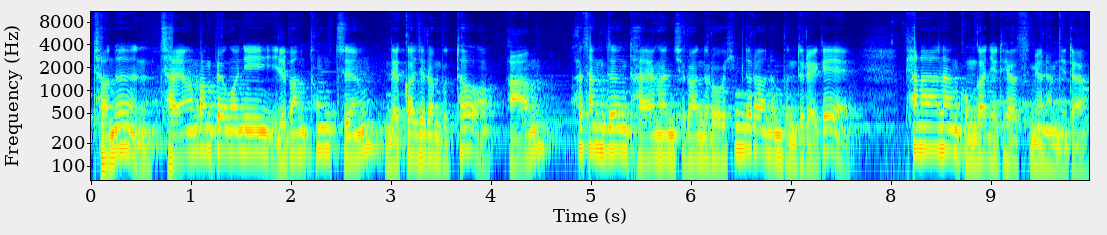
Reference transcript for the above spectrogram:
저는 자양방병원이 일반 통증, 내과 질환부터 암, 화상 등 다양한 질환으로 힘들어하는 분들에게 편안한 공간이 되었으면 합니다.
